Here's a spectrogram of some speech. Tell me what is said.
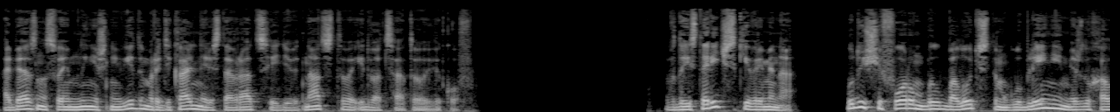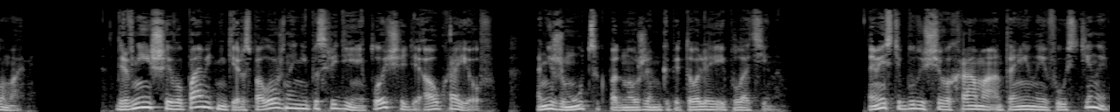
обязана своим нынешним видом радикальной реставрации XIX и XX веков. В доисторические времена будущий форум был болотистым углублением между холмами. Древнейшие его памятники расположены не посредине площади, а у краев. Они жмутся к подножиям Капитолия и Палатина. На месте будущего храма Антонины и Фаустины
